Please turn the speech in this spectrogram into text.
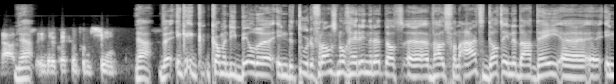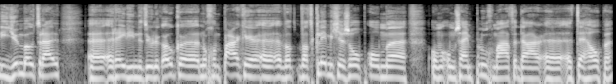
Nou, dat ja. is indrukwekkend om te zien. Ja, ik, ik kan me die beelden in de Tour de France nog herinneren. Dat uh, Wout van Aert dat inderdaad deed uh, in die Jumbo-trui. Uh, reed hij natuurlijk ook nog een paar keer wat, wat klimmetjes op om, om, om zijn ploegmaten daar te helpen.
